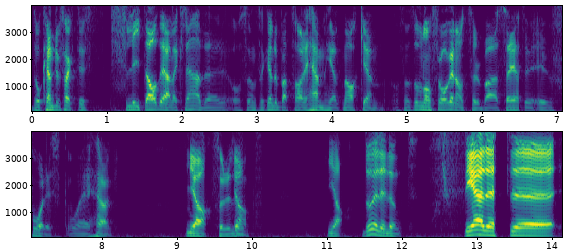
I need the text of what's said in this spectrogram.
Då kan du faktiskt slita av dig alla kläder och sen så kan du bara ta dig hem helt naken. Och sen så om någon frågar något så är det bara att säga att du är euforisk och är hög. Ja, Så är det lugnt. ja, då är det lugnt. Det är ett eh,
